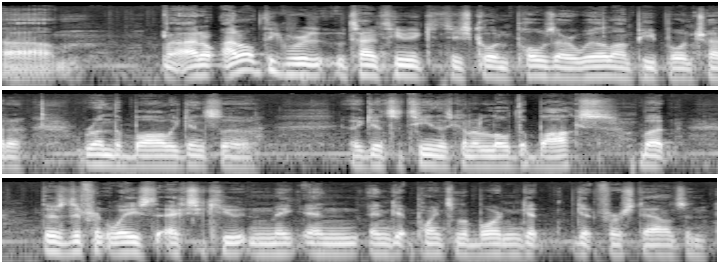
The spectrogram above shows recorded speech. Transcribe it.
I um, I don't I don't think we're the type of team that can just go and impose our will on people and try to run the ball against a against a team that's going to load the box, but there's different ways to execute and make and, and get points on the board and get get first downs. And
